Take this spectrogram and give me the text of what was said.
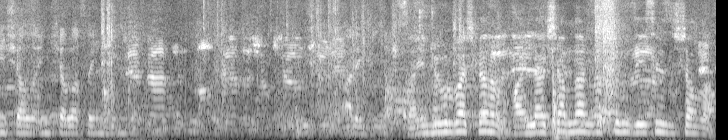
İnşallah. İnşallah Sayın Cumhurbaşkanım. Sayın Cumhurbaşkanım, hayırlı akşamlar. Nasılsınız? İyisiniz inşallah.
